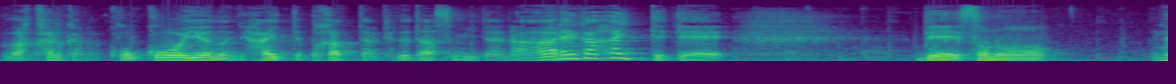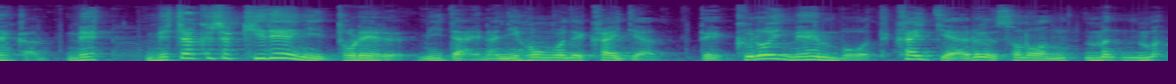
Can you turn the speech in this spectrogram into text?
わかるかな？こうこういうのに入ってパカッて開けて出すみたいな。あれが入ってて、で、その、なんかめ、めちゃくちゃ綺麗に取れるみたいな日本語で書いてあって、黒い綿棒って書いてある、その、ま、ま、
